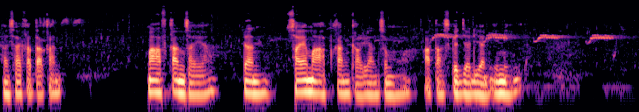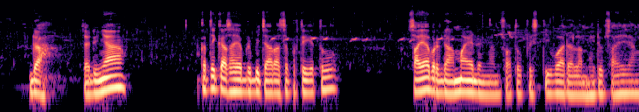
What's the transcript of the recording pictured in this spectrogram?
Dan saya katakan, maafkan saya dan saya maafkan kalian semua atas kejadian ini. Udah, jadinya ketika saya berbicara seperti itu, saya berdamai dengan suatu peristiwa dalam hidup saya yang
